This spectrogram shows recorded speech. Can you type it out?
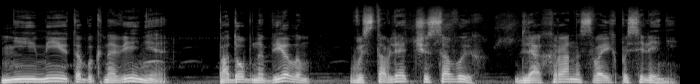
не имеют обыкновения, подобно белым, выставлять часовых для охраны своих поселений.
